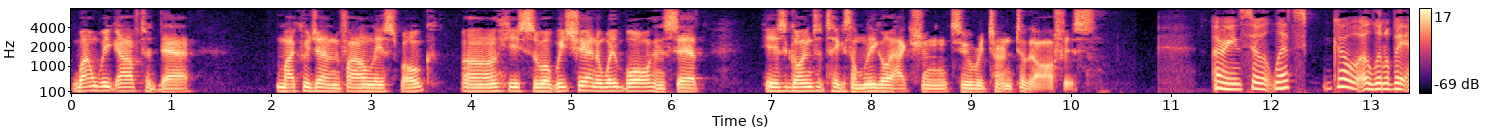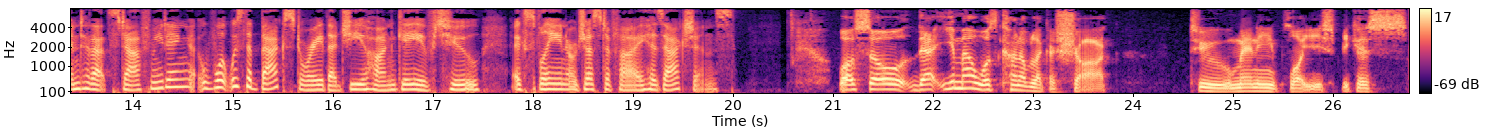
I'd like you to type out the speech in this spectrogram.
one week after that, Michael Zhang finally spoke. Uh, he saw WeChat and Weibo and said, he is going to take some legal action to return to the office. All right, so let's go a little bit into that staff meeting. What was the backstory that Jihan gave to explain or justify his actions? Well, so that email was kind of like a shock to many employees because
